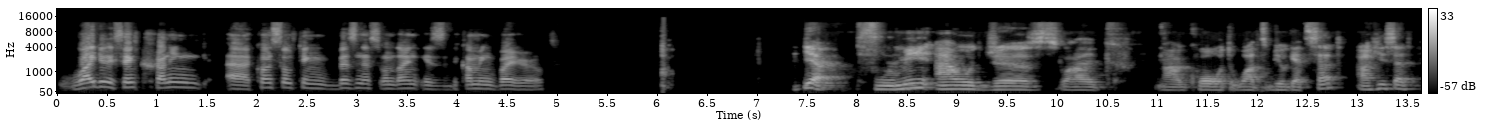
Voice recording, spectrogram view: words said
why do you think running a consulting business online is becoming viral yeah for me i would just like uh, quote what Bill Gates said. Uh, he said,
